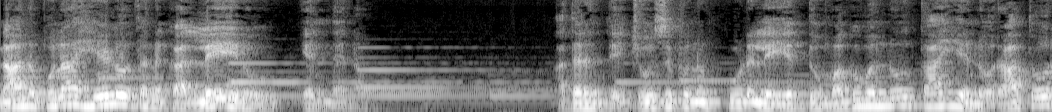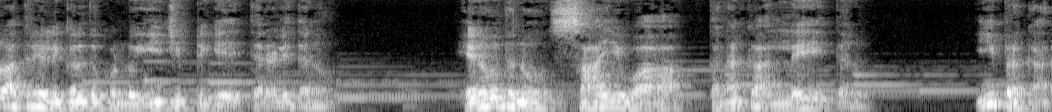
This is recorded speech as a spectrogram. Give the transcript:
ನಾನು ಪುನಃ ಹೇಳುವ ತನಕ ಅಲ್ಲೇ ಇರು, ಎಂದನು. ಅದರಂತೆ ಜೋಸೆಫನು ಕೂಡಲೇ ಎದ್ದು ಮಗುವನ್ನು ತಾಯಿಯನ್ನು ರಾತ್ರೋರಾತ್ರಿಯಲ್ಲಿ ಕರೆದುಕೊಂಡು ಈಜಿಪ್ಟಿಗೆ ತೆರಳಿದನು. ಹೆರೋದನು ಸಾಯುವ ತನಕ ಅಲ್ಲೇ ಇದ್ದನು. ಈ ಪ್ರಕಾರ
